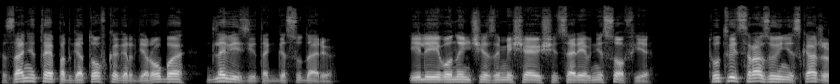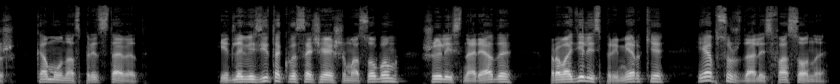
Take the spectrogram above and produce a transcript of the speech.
занятая подготовкой гардероба для визита к государю. Или его нынче замещающей царевне Софье. Тут ведь сразу и не скажешь, кому нас представят. И для визита к высочайшим особам шились наряды, проводились примерки и обсуждались фасоны.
